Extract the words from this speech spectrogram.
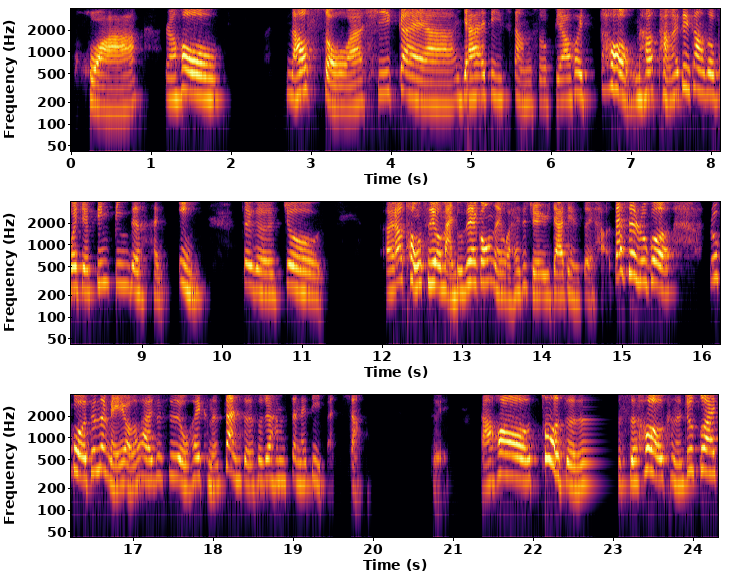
滑，然后然后手啊、膝盖啊压在地上的时候不要会痛，然后躺在地上的时候不会觉得冰冰的很硬。这个就呃要同时有满足这些功能，我还是觉得瑜伽垫最好。但是如果如果真的没有的话，就是我会可能站着的时候就让他们站在地板上。对，然后坐着的时候，可能就坐在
